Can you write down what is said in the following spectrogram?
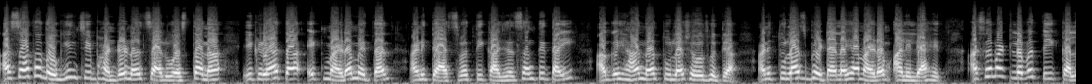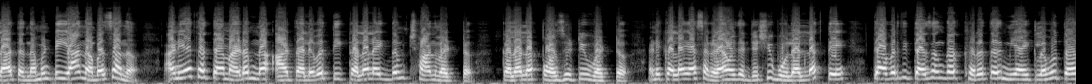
असं आता दोघींची भांडणं चालू असताना इकडे आता एक मॅडम येतात आणि त्याचवर ती काजल सांगते ताई अगं ह्या ना तुला शोधत होत्या आणि तुलाच भेटायला ह्या मॅडम आलेल्या आहेत. असं म्हटल्यावरती कला त्यांना म्हणते या ना बसा ना. आणि आता त्या मॅडम ना आत आल्यावरती कलाला एकदम छान वाटतं. कलाला पॉझिटिव्ह वाटतं. आणि कला या सगळ्यामध्ये ज्याशी बोलायला लागते त्यावरती त्या सांगतात खरं तर मी ऐकलं होतं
